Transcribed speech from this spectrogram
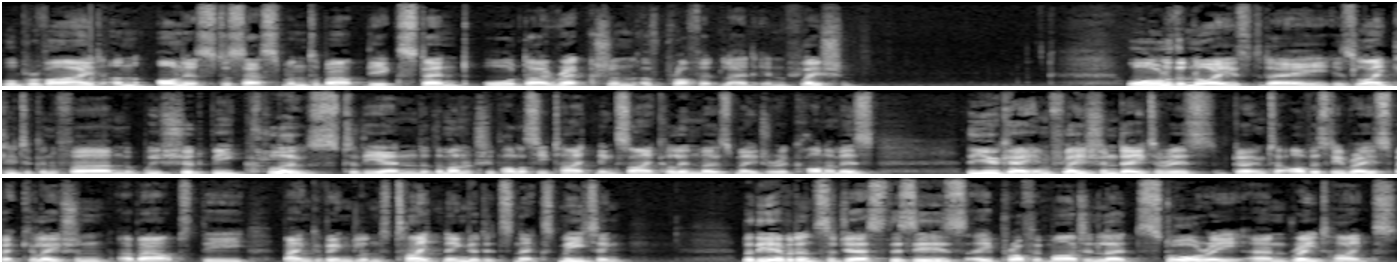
will provide an honest assessment about the extent or direction of profit led inflation. All of the noise today is likely to confirm that we should be close to the end of the monetary policy tightening cycle in most major economies. The UK inflation data is going to obviously raise speculation about the Bank of England tightening at its next meeting. But the evidence suggests this is a profit margin led story, and rate hikes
